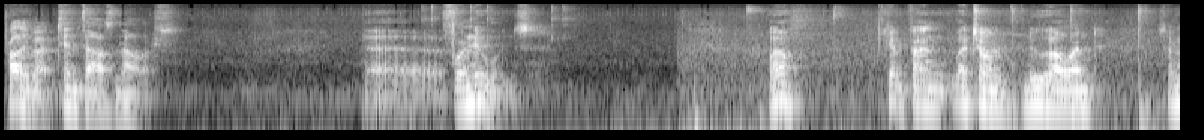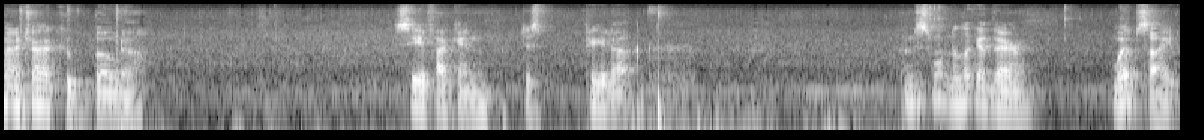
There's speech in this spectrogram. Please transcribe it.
Probably about $10,000 uh, for new ones. Well, couldn't find much on New Holland, so I'm going to try Kubota. See if I can just pick it up. I'm just wanting to look at their website.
